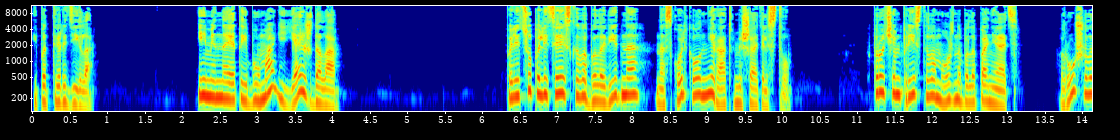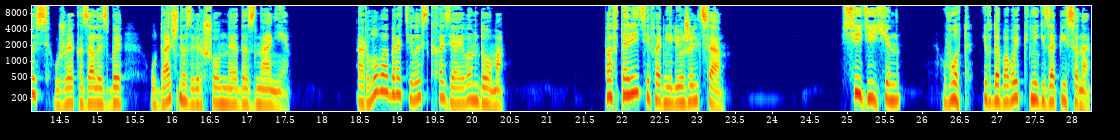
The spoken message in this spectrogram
и подтвердила. Именно этой бумаги я и ждала. По лицу полицейского было видно, насколько он не рад вмешательству. Впрочем, пристава можно было понять. Рушилось уже, казалось бы, удачно завершенное дознание. Орлова обратилась к хозяевам дома. «Повторите фамилию жильца». «Сидихин», вот, и в добовой книге записано.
